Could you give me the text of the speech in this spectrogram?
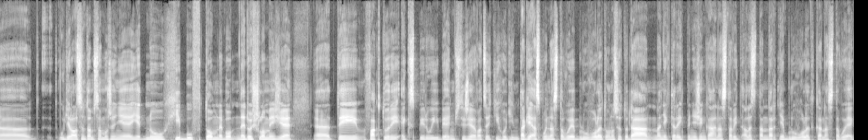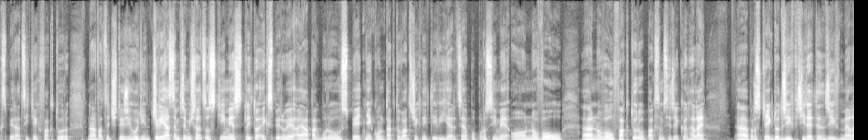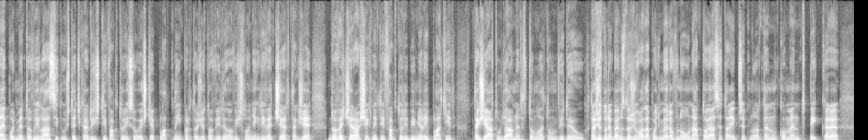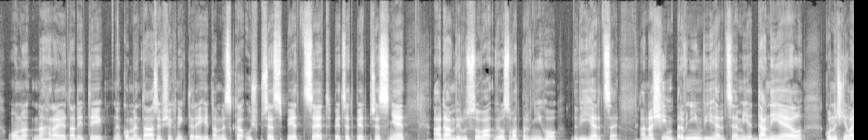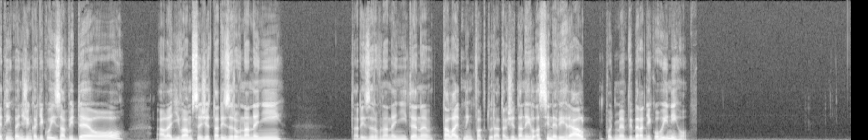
udělal jsem tam samozřejmě jednu chybu v tom, nebo nedošlo mi, že uh, ty faktury expirují během 24 hodin. Tak je aspoň nastavuje Blue Wallet, ono se to dá na některých peněženkách nastavit, ale standardně Blue Walletka nastavuje expiraci těch faktur na 24 hodin. Čili já jsem přemýšlel, co s tím, jestli to expiruje a já pak budu zpětně kontaktovat všechny ty výherce a poprosím je o novou, uh, novou fakturu. Pak jsem si řekl, hele, prostě kdo dřív přijde, ten dřív mele, pojďme to vyhlásit už teďka, když ty faktury jsou ještě platné, protože to video vyšlo někdy večer, takže do večera všechny ty faktury by měly platit, takže já to udělám hned v tomhle videu. Takže to nebudeme zdržovat a pojďme rovnou na to, já se tady přepnu na ten comment picker, on nahraje tady ty komentáře všechny, kterých je tam dneska už přes 500, 505 přesně a dám vylosovat, vylosovat prvního výherce. A naším prvním výhercem je Daniel, konečně Lightning Penženka, děkuji za video, ale dívám se, že tady zrovna není tady zrovna není ten, ta Lightning faktura, takže Daniel asi nevyhrál, pojďme vybrat někoho jiného.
